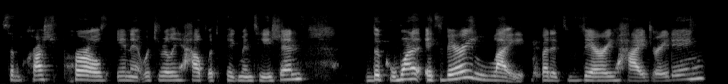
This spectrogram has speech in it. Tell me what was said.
some crushed pearls in it, which really help with pigmentation. The one it's very light, but it's very hydrating,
